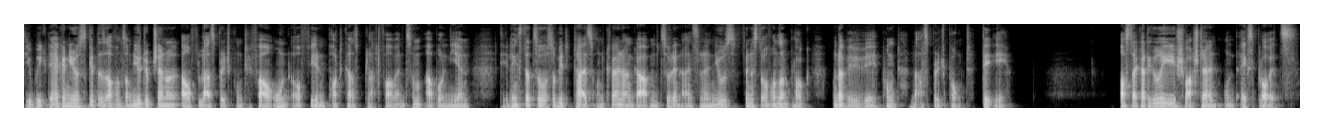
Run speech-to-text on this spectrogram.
Die Weekly Hacker News gibt es auf unserem YouTube-Channel, auf lastbridge.tv und auf vielen Podcast-Plattformen zum Abonnieren. Die Links dazu sowie Details und Quellenangaben zu den einzelnen News findest du auf unserem Blog unter www.lastbridge.de. Aus der Kategorie Schwachstellen und Exploits.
